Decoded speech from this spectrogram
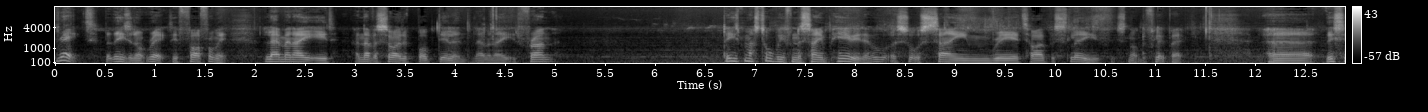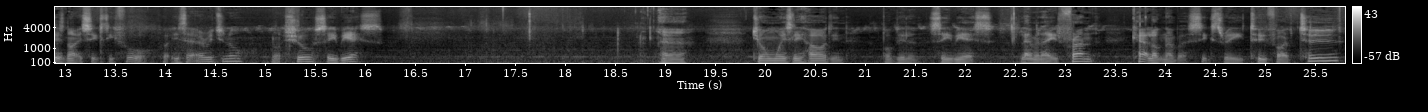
Wrecked, but these are not wrecked. They're far from it. Laminated, another side of Bob Dylan. Laminated front. These must all be from the same period. They've all got a sort of same rear type of sleeve. It's not the flip back. Uh, this is 1964, but is that original? Not sure. CBS. Uh, John Wesley Harding, Bob Dylan, CBS, laminated front, catalogue number 63252,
